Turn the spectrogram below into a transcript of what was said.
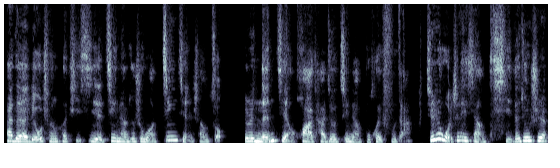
它的流程和体系也尽量就是往精简上走，就是能简化它就尽量不会复杂。其实我这里想提的就是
